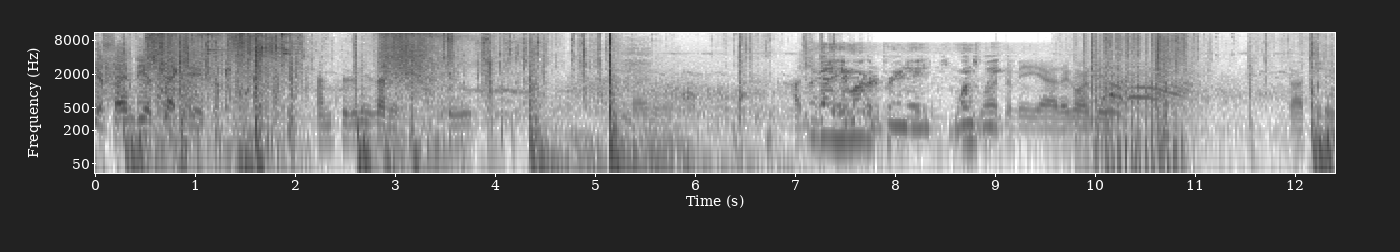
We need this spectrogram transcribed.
Defend the objective. Sensitivities at a two. Finally. How do I gotta hit Margaret a pre-nade. One's weak. Gonna be, yeah, they're going to be. Got you.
